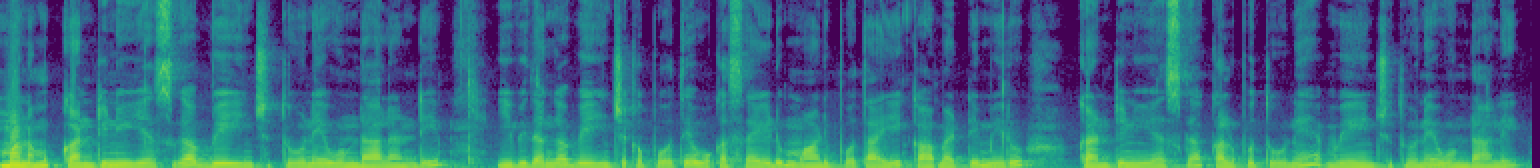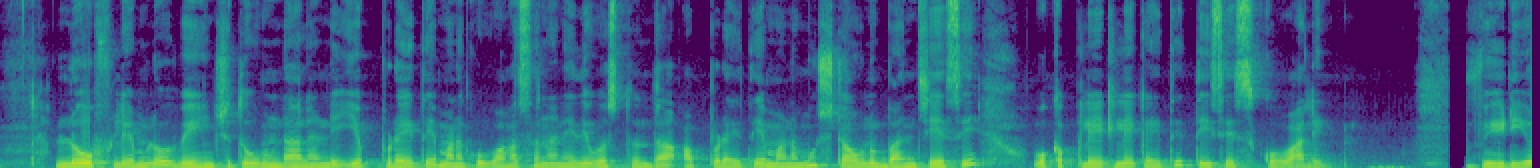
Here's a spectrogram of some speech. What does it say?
మనము కంటిన్యూయస్గా వేయించుతూనే ఉండాలండి. ఈ విధంగా వేయించకపోతే ఒక సైడు మాడిపోతాయి. కాబట్టి మీరు కంటిన్యూయస్గా కలుపుతూనే వేయించుతూనే ఉండాలి. లో ఫ్లేమ్లో వేయించుతూ ఉండాలండి. ఎప్పుడైతే మనకు వాసన అనేది వస్తుందో అప్పుడైతే మనము స్టవ్ను బంద్ చేసి ఒక ప్లేట్లేకైతే తీసేసుకోవాలి. వీడియో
